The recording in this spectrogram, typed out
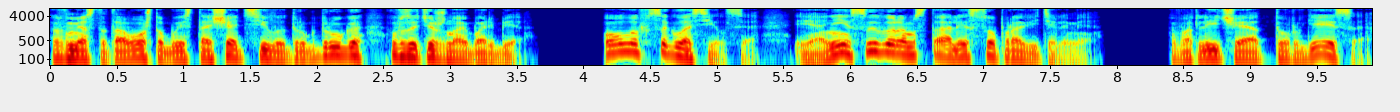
вместо того, чтобы истощать силы друг друга в затяжной борьбе. Олаф согласился, и они с Иваром стали соправителями. В отличие от Тургейса,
